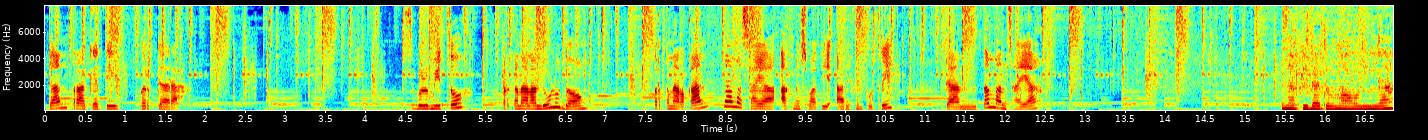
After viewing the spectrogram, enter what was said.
dan tragedi berdarah. Sebelum itu, perkenalan dulu dong. Perkenalkan, nama saya Agneswati Arifin Putri dan teman saya Nafidatul Maulia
